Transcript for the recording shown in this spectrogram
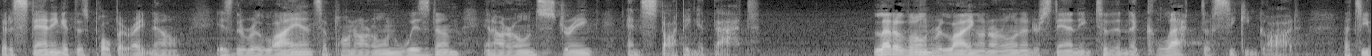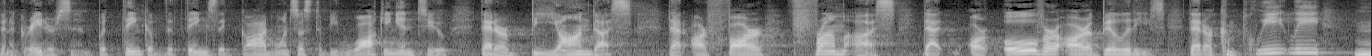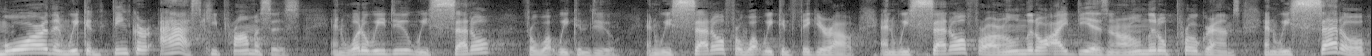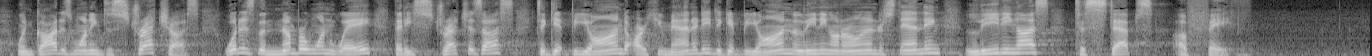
that is standing at this pulpit right now, is the reliance upon our own wisdom and our own strength and stopping at that. Let alone relying on our own understanding to the neglect of seeking God. That's even a greater sin. But think of the things that God wants us to be walking into that are beyond us, that are far from us, that are over our abilities, that are completely more than we can think or ask, He promises. And what do we do? We settle for what we can do. And we settle for what we can figure out. And we settle for our own little ideas and our own little programs. And we settle when God is wanting to stretch us. What is the number one way that He stretches us to get beyond our humanity, to get beyond the leaning on our own understanding? Leading us to steps of faith.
